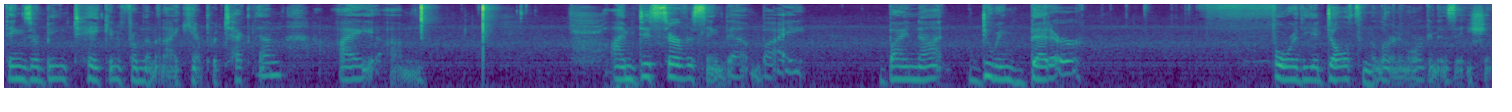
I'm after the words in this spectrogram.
things are being taken from them and I can't protect them I um, I'm disservicing them by by not doing better for the adults in the learning organization.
